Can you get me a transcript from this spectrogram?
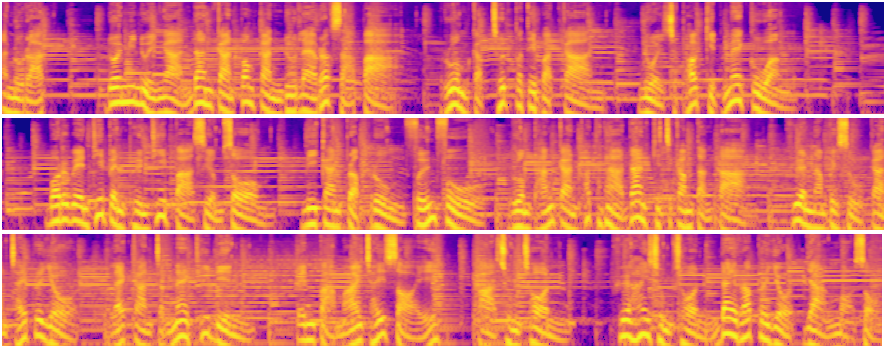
อนุรักษ์ โดยมีหน่วยงานด้านการป้องกันดูแลรักษาป่า ร่วมกับชุดปฏิบัติการ หน่วยเฉพาะกิจแม่กวง บริเวณที่เป็นพื้นที่ป่าเสื่อมโทรม มีการปรับปรุงฟื้นฟู รวมทั้งการพัฒนาด้านกิจกรรมต่างๆ เพื่อนนำไปสู่การใช้ประโยชน์ และการจำแนกที่ดิน เป็นป่าไม้ใช้สอย ป่าชุมชน เพื่อให้ชุมชนได้รับประโยชน์อย่างเหมาะสม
